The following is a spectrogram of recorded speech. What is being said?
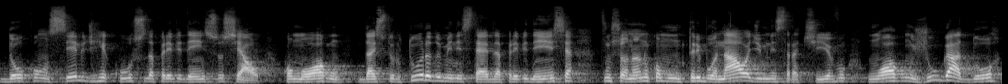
do Conselho de Recursos da Previdência Social, como órgão da estrutura do Ministério da Previdência, funcionando como um tribunal administrativo, um órgão julgador,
